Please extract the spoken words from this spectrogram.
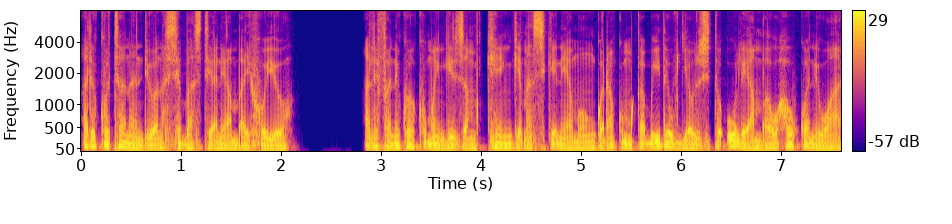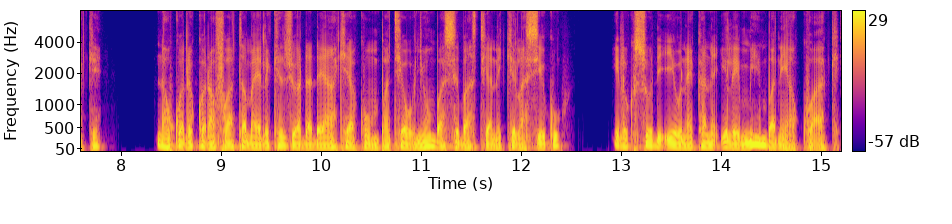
alikutana ndio na Sebastiani ambaye huyu alifanikiwa kumwingiza mkenge masikini ya Mungu na kumkabidhi ujauzito ule ambao haukuwa ni wake, na huku alikuwa anafuata maelekezo ya dada yake ya kumpatia unyumba Sebastiani kila siku ili kusudi ionekane ile mimba ni ya kwake,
